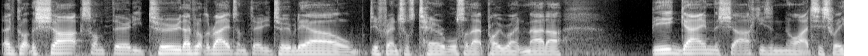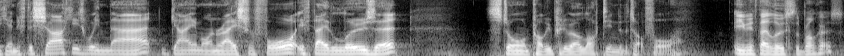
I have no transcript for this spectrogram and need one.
they've got the Sharks on 32. They've got the Raiders on 32, but our differential's terrible, so that probably won't matter. Big game, the Sharkies and Knights this weekend. If the Sharkies win that, game on race for four. If they lose it, Storm are probably pretty well locked into the top four. Even if they lose to the Broncos?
